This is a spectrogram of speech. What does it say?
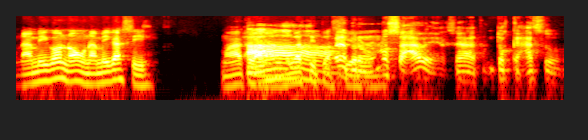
Un amigo no, una amiga sí. Vamos aclarando la Ah. Bueno, situación. pero uno no sabe, o sea, tantos casos.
